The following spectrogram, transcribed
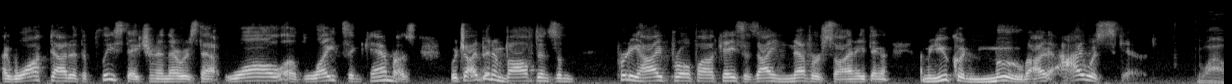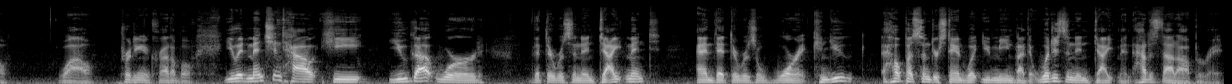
I walked out of the police station and there was that wall of lights and cameras, which I've been involved in some pretty high profile cases. I never saw anything. I mean, you couldn't move. I, I was scared. Wow. Wow pretty incredible. You had mentioned how he you got word that there was an indictment and that there was a warrant. Can you help us understand what you mean by that? What is an indictment? How does that operate?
